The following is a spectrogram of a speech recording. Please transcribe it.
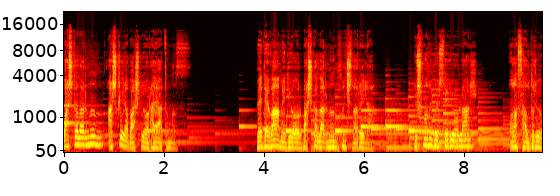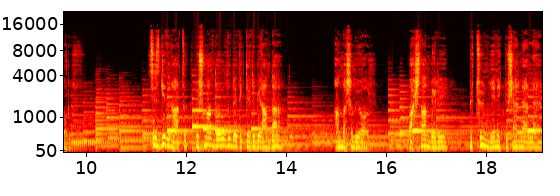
Başkalarının aşkıyla başlıyor hayatımız. Ve devam ediyor başkalarının hınçlarıyla. Düşmanı gösteriyorlar, ona saldırıyoruz. Siz gidin artık, düşman dağıldı dedikleri bir anda anlaşılıyor. Baştan beri bütün yenik düşenlerle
